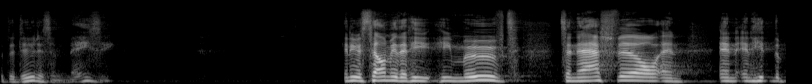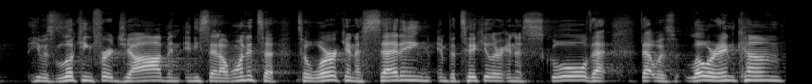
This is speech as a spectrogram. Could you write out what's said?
But the dude is amazing. And he was telling me that he, he moved to Nashville and, and, and he, the he was looking for a job and, and he said, I wanted to, to work in a setting, in particular in a school that, that was lower income.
